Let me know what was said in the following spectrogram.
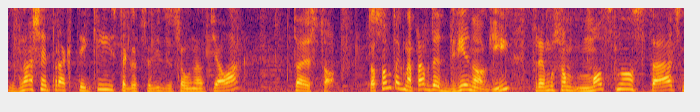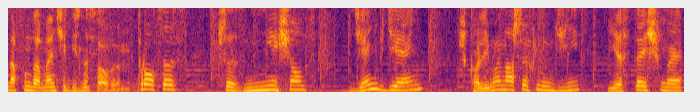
z naszej praktyki, z tego co widzę, co u nas działa, to jest to. To są tak naprawdę dwie nogi, które muszą mocno stać na fundamencie biznesowym. Proces przez miesiąc, dzień w dzień, szkolimy naszych ludzi, jesteśmy,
